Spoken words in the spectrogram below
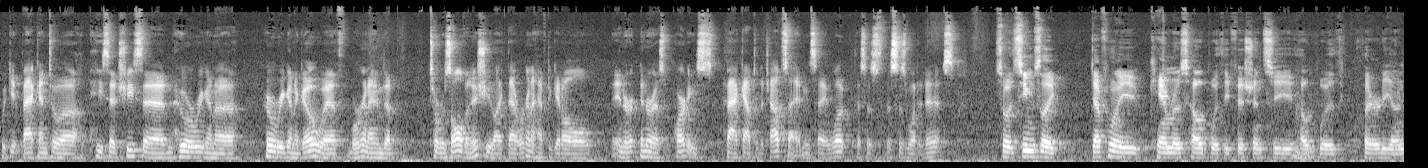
we get back into a he said she said who are we gonna who are we gonna go with we're gonna end up to resolve an issue like that we're gonna have to get all inter- interested parties back out to the job site and say look this is this is what it is so it seems like definitely cameras help with efficiency mm-hmm. help with clarity on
